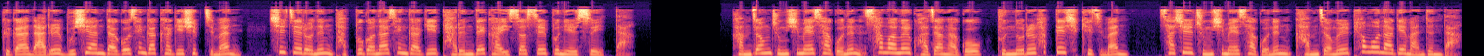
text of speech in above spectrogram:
그가 나를 무시한다고 생각하기 쉽지만 실제로는 바쁘거나 생각이 다른 데 가 있었을 뿐일 수 있다. 감정 중심의 사고는 상황을 과장하고 분노를 확대시키지만 사실 중심의 사고는 감정을 평온하게 만든다.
